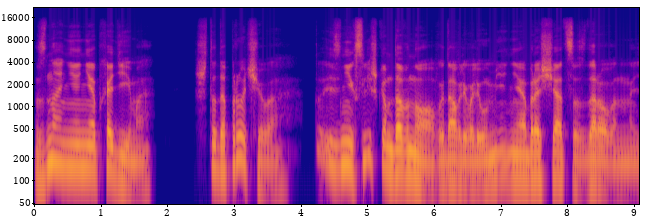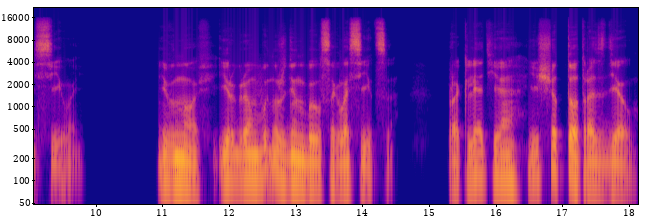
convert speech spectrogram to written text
Знание необходимо. Что до прочего, то из них слишком давно выдавливали умение обращаться с дарованной силой. И вновь Ирграм вынужден был согласиться. Проклятие — еще тот раздел.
